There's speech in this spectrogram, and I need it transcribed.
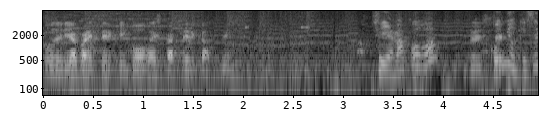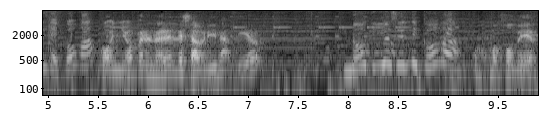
Podría parecer que Koga está cerca, ¿sí? ¿Se llama Koga? Este- Coño, que es el de Koga. Coño, pero no era el de Sabrina, tío. No, tío, es el de Koga. Joder.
